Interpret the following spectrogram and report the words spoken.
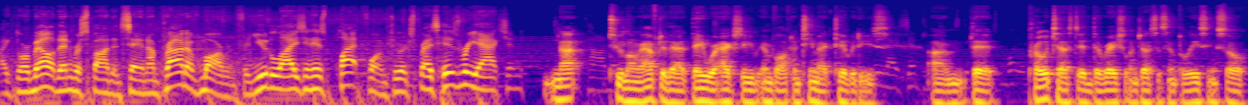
Mike Norvell then responded saying, "I'm proud of Marvin for utilizing his platform to express his reaction." Not too long after that, they were actually involved in team activities um, that protested the racial injustice in policing. So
